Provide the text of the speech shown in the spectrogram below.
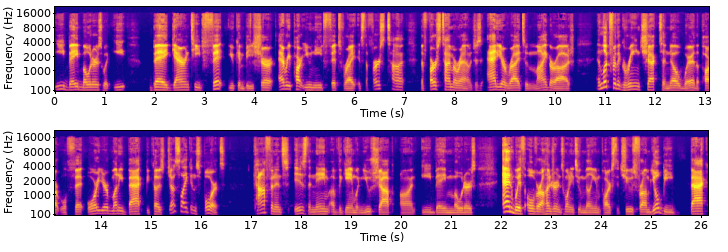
eBay Motors with eBay Guaranteed Fit. You can be sure every part you need fits right. It's the first time the first time around. Just add your ride to my garage and look for the green check to know where the part will fit or your money back because just like in sports, confidence is the name of the game when you shop on eBay Motors. And with over 122 million parts to choose from, you'll be back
